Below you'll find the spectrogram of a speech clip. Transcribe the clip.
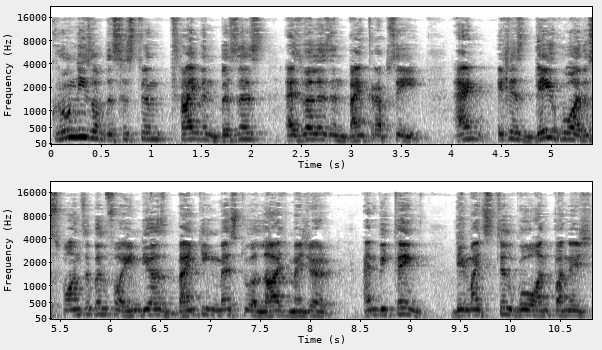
cronies of the system thrive in business as well as in bankruptcy. And it is they who are responsible for India's banking mess to a large measure. And we think they might still go unpunished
